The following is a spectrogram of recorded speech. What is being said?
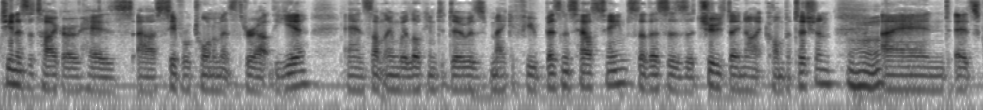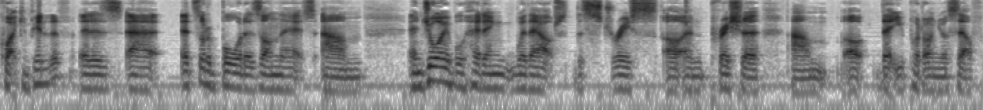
Tennis Otago has uh, several tournaments throughout the year, and something we're looking to do is make a few business house teams. So this is a Tuesday night competition, and it's quite competitive. It is uh, it sort of borders on that. Um, Enjoyable hitting without the stress uh, and pressure um, uh, that you put on yourself.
